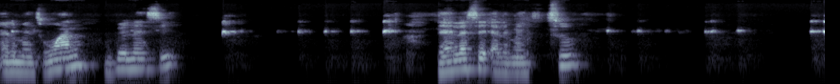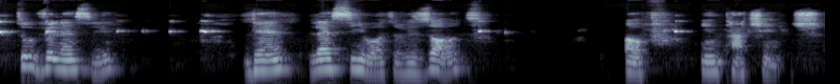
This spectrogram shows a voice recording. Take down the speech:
element one valency, then let's say element two, two valency, then let's see what the result of interchange.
